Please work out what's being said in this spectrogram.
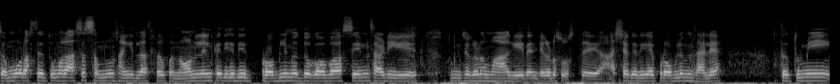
समोर असते तुम्हाला असं समजून सांगितलं असतं. पण ऑनलाईन कधी कधी प्रॉब्लेम येतो का बाबा सेम साडी आहे तुमच्याकडं महाग आहे त्यांच्याकडे स्वस्त आहे. अशा कधी काही प्रॉब्लेम झाल्या तर तुम्ही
